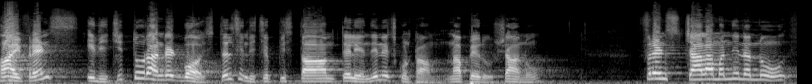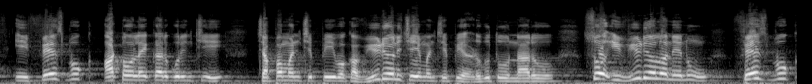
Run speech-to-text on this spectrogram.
హాయ్ ఫ్రెండ్స్ ఇది చిత్తూరు హండ్రెడ్ బాయ్స్. తెలిసింది చెప్పిస్తాం తెలియంది నేర్చుకుంటాం. నా పేరు షాను. ఫ్రెండ్స్ చాలామంది నన్ను ఈ ఫేస్బుక్ ఆటో లైకర్ గురించి చెప్పమని చెప్పి ఒక వీడియోని చేయమని చెప్పి అడుగుతూ ఉన్నారు. సో ఈ వీడియోలో నేను ఫేస్బుక్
